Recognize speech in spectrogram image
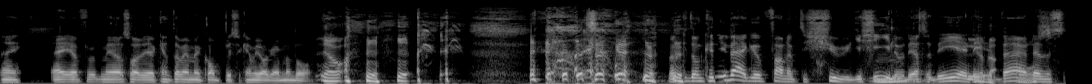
nej. Nej, jag, men jag sa det, jag kan ta med mig en kompis så kan vi jaga dem ändå. Ja. de, de kunde ju väga upp fan upp till 20 kilo. Mm. Det, är alltså, det är Jävla världens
